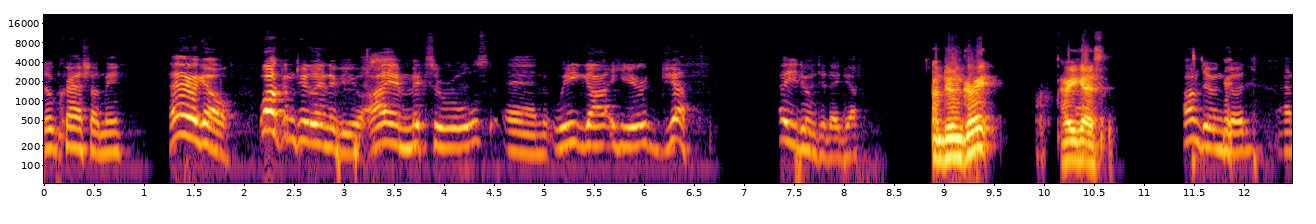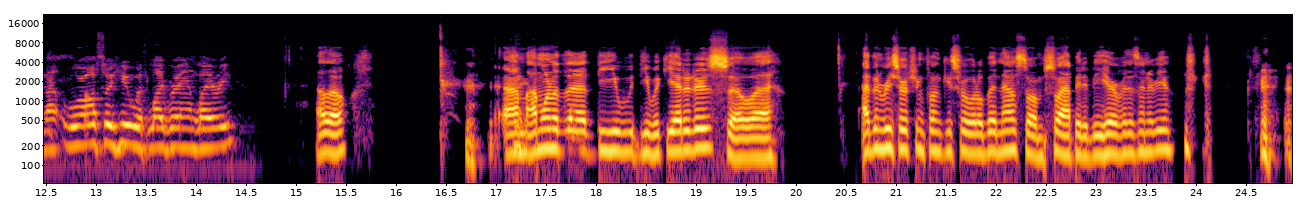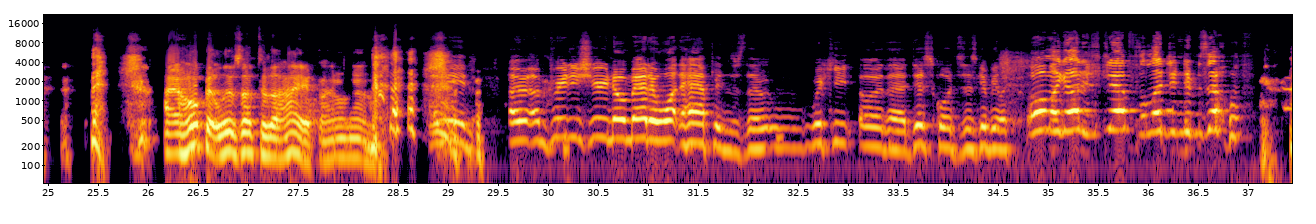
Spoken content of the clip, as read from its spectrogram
Don't crash on me. There we go. Welcome to the interview. I am Mixer Rules, and we got here Jeff. How you doing today, Jeff? I'm doing great. How are you guys? I'm doing good, and I, we're also here with librarian Larry. Hello. um, I'm one of the, the the wiki editors, so uh, I've been researching funkeys for a little bit now. So I'm so happy to be here for this interview. I hope it lives up to the hype. I don't know. I mean, I, I'm pretty sure no matter what happens, the wiki or the Discord's just gonna be like, "Oh my God, it's Jeff, the legend himself."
